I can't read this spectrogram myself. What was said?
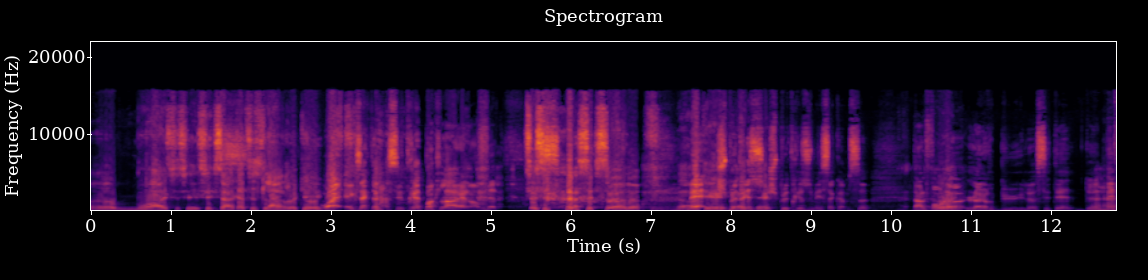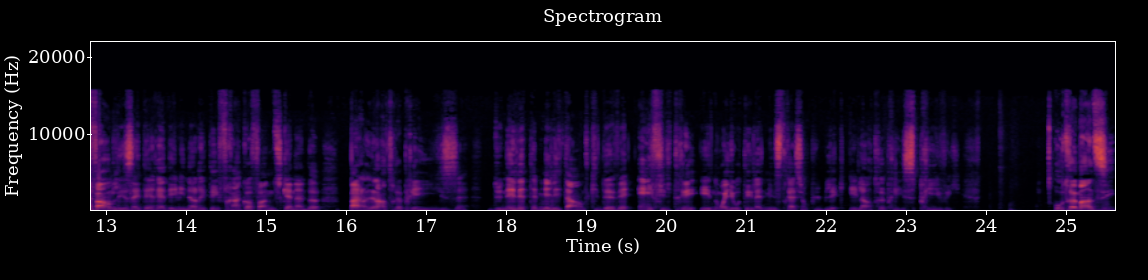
Ah, ouais, c'est- ça ratisse large, ok. Ouais, exactement, c'est très pas clair en fait. C'est ça, c'est ça, là. Ah, Mais je, peux je peux te résumer ça comme ça. Dans le fond, Ouais. là, leur but, c'était de Uh-huh. défendre les intérêts des minorités francophones du Canada par l'entreprise d'une élite militante qui devait infiltrer et noyauter l'administration publique et l'entreprise privée. Autrement dit,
